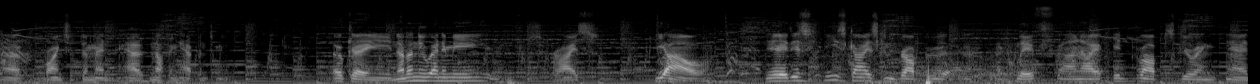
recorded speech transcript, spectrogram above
uh, a bunch of them and had nothing happen to me. Okay, another new enemy. Surprise. The owl. Yeah, this, these guys can drop uh, a glyph, and I it dropped during uh,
